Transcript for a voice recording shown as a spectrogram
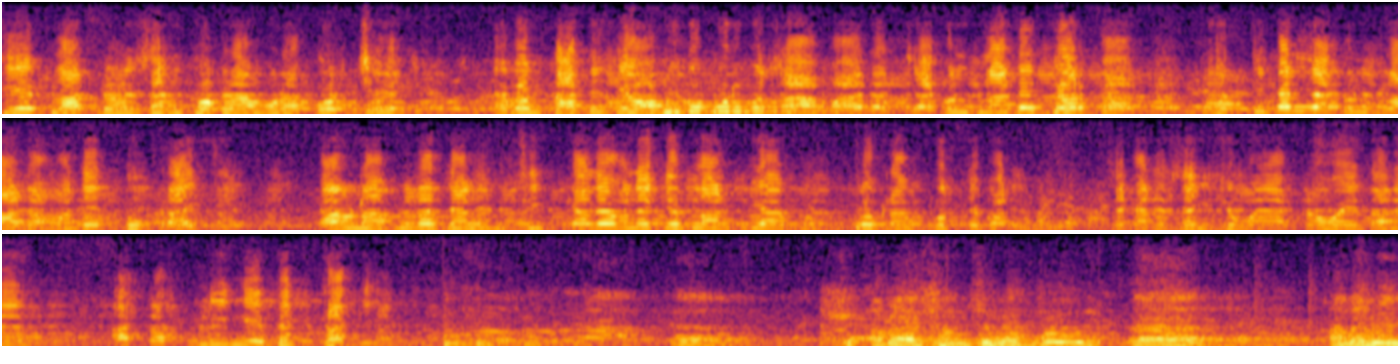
যে ব্লাড ডোনেশন প্রোগ্রাম ওরা করছে এবং তাতে যে অভূতপূর্ব সাহা পাওয়া যাচ্ছে এখন ব্লাডের দরকার। সত্যিকারই এখন ব্লাড আমাদের খুব ক্রাইসিস কারণ আপনারা জানেন শীতকালে অনেকে ব্লাড দেওয়ার প্রোগ্রাম করতে পারে। সেখানে সেই সময় একটা ওয়েদারের একটা কুলিং এফেক্ট থাকে। হ্যাঁ, আমরা আহ, আমাদের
